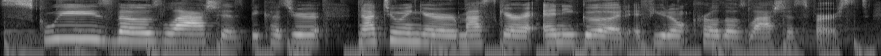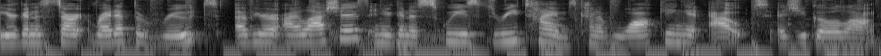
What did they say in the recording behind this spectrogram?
Squeeze those lashes because you're not doing your mascara any good if you don't curl those lashes first. You're gonna start right at the root of your eyelashes and you're gonna squeeze three times, kind of walking it out as you go along.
